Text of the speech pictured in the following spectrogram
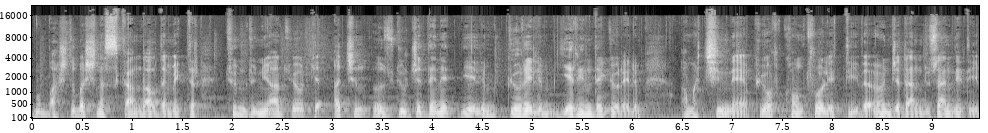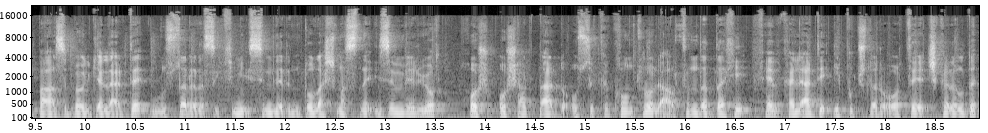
bu başlı başına skandal demektir. Tüm dünya diyor ki açın özgürce denetleyelim, görelim, yerinde görelim. Ama Çin ne yapıyor? Kontrol ettiği ve önceden düzenlediği bazı bölgelerde uluslararası kimi isimlerin dolaşmasına izin veriyor. Hoş o şartlarda o sıkı kontrol altında dahi fevkalade ipuçları ortaya çıkarıldı.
